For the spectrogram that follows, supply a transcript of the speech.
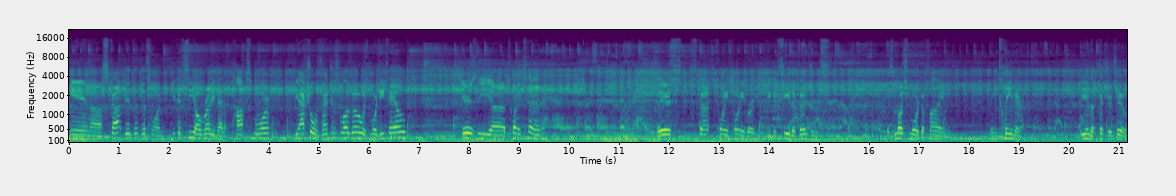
And uh, Scott did this one. You can see already that it pops more. The actual Vengeance logo is more detailed. Here's the uh, 2010. There's Scott's 2020 version. You can see the Vengeance is much more defined and cleaner. Even the picture too.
